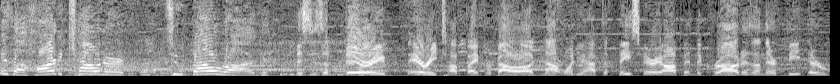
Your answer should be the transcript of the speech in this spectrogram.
is a hard counter to Balrog. This is a very, very tough fight for Balrog. Not one you have to face very often. The crowd is on their feet. They're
